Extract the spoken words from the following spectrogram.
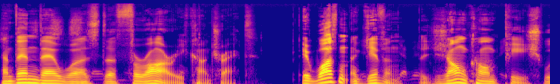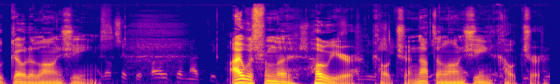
And then there was the Ferrari contract. It wasn't a given that Jean Campiche would go to Longines. I was from the Heuer culture, not the Longines culture.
